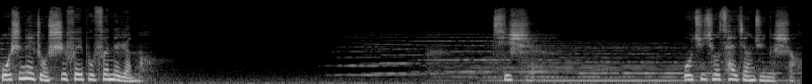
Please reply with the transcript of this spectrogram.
我是那种是非不分的人吗？其实，我去求蔡将军的时候，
